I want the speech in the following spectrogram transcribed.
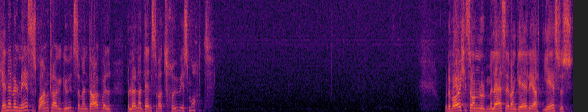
Hvem er vel vi som skulle anklage Gud, som en dag vil belønne den som var tru i smått? Og Det var ikke sånn når vi leser evangeliet at Jesus,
